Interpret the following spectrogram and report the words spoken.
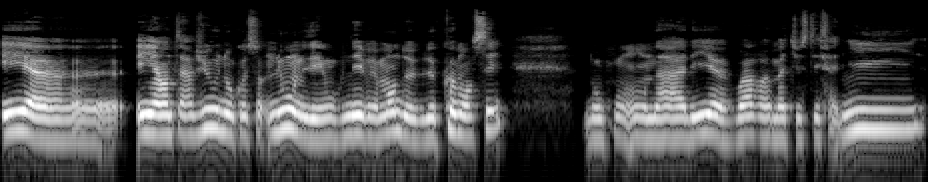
et, et interview. Donc, nous, on, on venait vraiment de, commencer. Donc, on a allé voir Mathieu Stéphanie,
